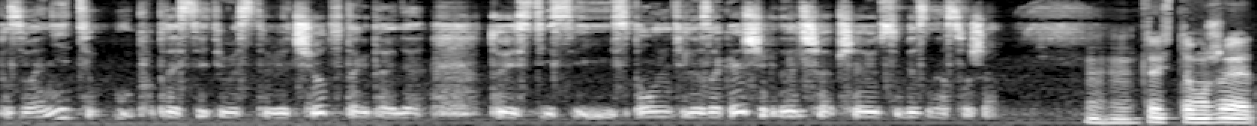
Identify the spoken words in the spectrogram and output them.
позвонить, попросить выставить счет и так далее. То есть исполнитель и заказчик дальше общаются без нас уже. Угу. То есть там уже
